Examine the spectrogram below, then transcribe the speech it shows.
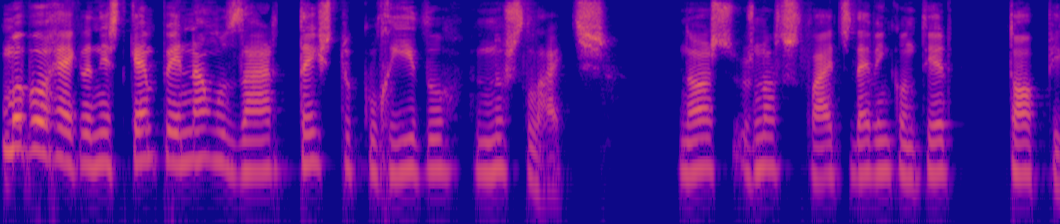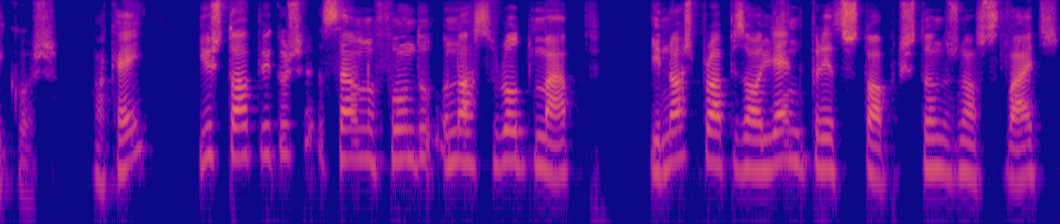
Uma boa regra neste campo é não usar texto corrido nos slides. Nós, os nossos slides devem conter tópicos, ok? E os tópicos são, no fundo, o nosso roadmap. E nós próprios, olhando para esses tópicos que estão nos nossos slides,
